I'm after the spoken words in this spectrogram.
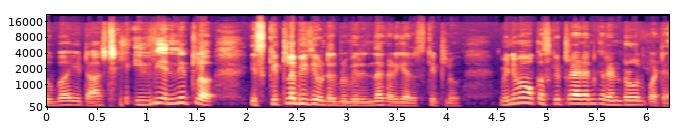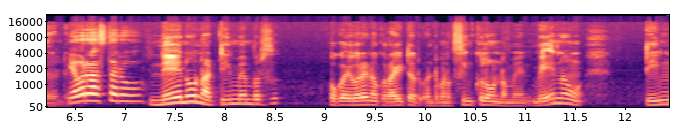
దుబాయ్ ఇటు హాస్టల్ ఇవి అన్నిట్లో ఈ స్కిట్లో బిజీ ఉంటుంది. ఇప్పుడు మీరు ఇందాక అడిగారు స్కిట్లు. మినిమం ఒక స్కిట్ రాయడానికి రెండు రోజులు పట్టేదండి. ఎవరు రాస్తారు? నేను నా టీం మెంబర్స్ ఒక ఎవరైనా ఒక రైటర్ అంటే మనకు సింక్లో ఉన్న మెయిన్ మెయిన్ టీమ్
